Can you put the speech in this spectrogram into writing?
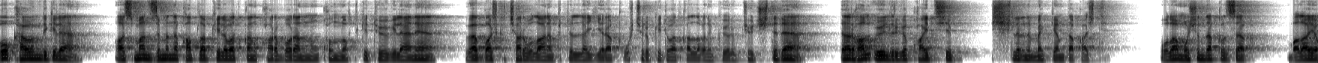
Bu qavmdikilar osmon ziminni qoplab kelayotgan qor bo'ronning qumliqdagi to'gilarni va boshqa chorvalarni butunlay yiroqqa uchirib ketayotganligini ko'rib cho'chishdida darhol uylariga qaytishib ishlarini makkam taqashdi ular mushundoq qilsak baloyi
